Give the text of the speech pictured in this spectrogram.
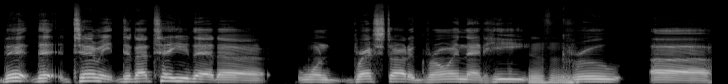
the, the, Tammy, did I tell you that uh when Brett started growing that he Mhm. grew. uh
